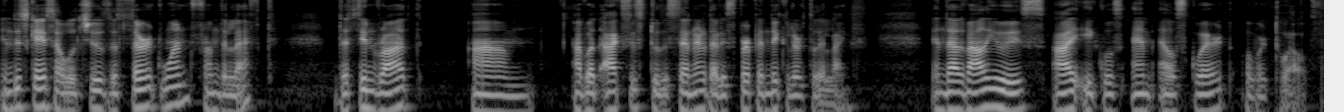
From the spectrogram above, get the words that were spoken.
In this case, I will choose the third one from the left, the thin rod um, about axis to the center that is perpendicular to the length. And that value is I equals ml squared over 12.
